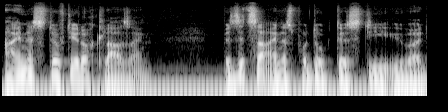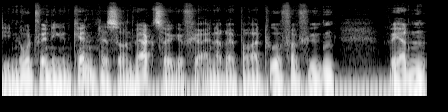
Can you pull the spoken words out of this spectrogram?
Eines dürfte jedoch klar sein. Besitzer eines Produktes, die über die notwendigen Kenntnisse und Werkzeuge für eine Reparatur verfügen, werden,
